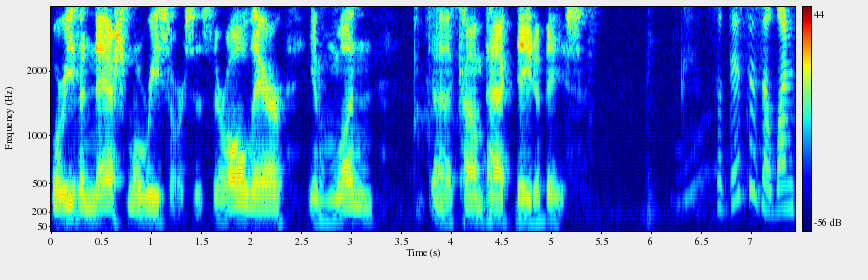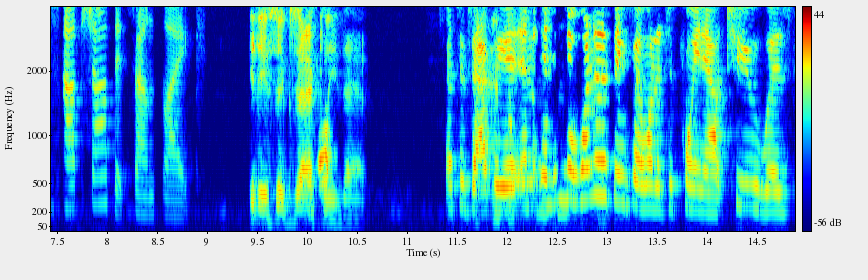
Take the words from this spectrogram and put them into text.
or even national resources. They're all there in one uh, compact database. So this is a one-stop shop. It sounds like it is exactly that. That's exactly it. And, and you know, one of the things I wanted to point out too was,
